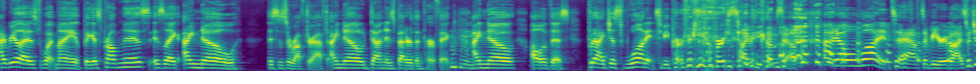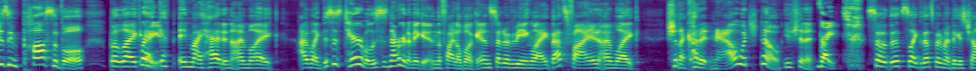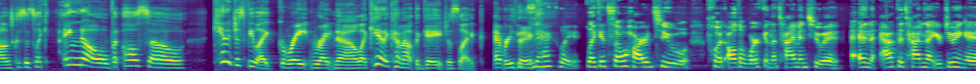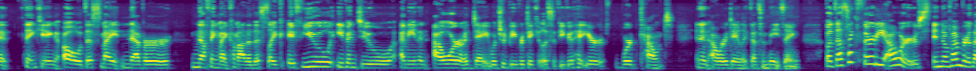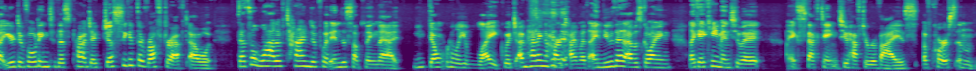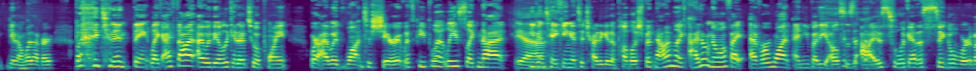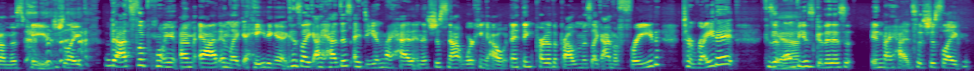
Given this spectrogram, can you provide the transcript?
I realized what my biggest problem is is like I know this is a rough draft. I know done is better than perfect. Mm-hmm. I know all of this, but I just want it to be perfect the first time it comes out. I don't want it to have to be revised, which is impossible. But like I Right. get in my head and I'm like I'm like this is terrible. This is never going to make it in the final book. And instead of being like that's fine, I'm like should I cut it now? Which no, you shouldn't. Right. So that's like that's been my biggest challenge because it's like I know, but also can't it just be like great right now? Like can't it come out the gate just like everything? Exactly. Like it's so hard to put all the work and the time into it. And at the time that you're doing it, thinking, oh, this might never, nothing might come out of this. Like if you even do, I mean, an hour a day, which would be ridiculous if you could hit your word count in an hour a day, like that's amazing. But that's like 30 hours in November that you're devoting to this project just to get the rough draft out. That's a lot of time to put into something that you don't really like, which I'm having a hard time with. I knew that I was going, like, I came into it expecting to have to revise, of course, and, you know, whatever. But I didn't think, like, I thought I would be able to get it to a point where I would want to share it with people at least, like, not Yeah. even taking it to try to get it published. But now I'm like, I don't know if I ever want anybody else's eyes to look at a single word on this page. Like, that's the point I'm at and like hating it. Cause like I had this idea in my head and it's just not working out. And I think part of the problem is like I'm afraid to write it because it won't be as good as in my head. So it's just like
